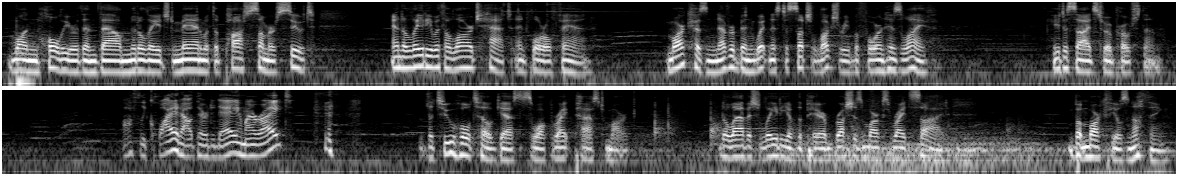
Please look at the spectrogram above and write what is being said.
One holier than thou middle aged man with a posh summer suit, and a lady with a large hat and floral fan. Mark has never been witness to such luxury before in his life. He decides to approach them. Awfully quiet out there today, am I right? The two hotel guests walk right past Mark. The lavish lady of the pair brushes Mark's right side, but Mark feels nothing.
